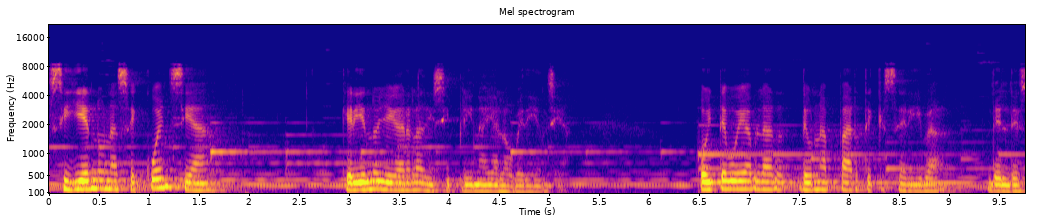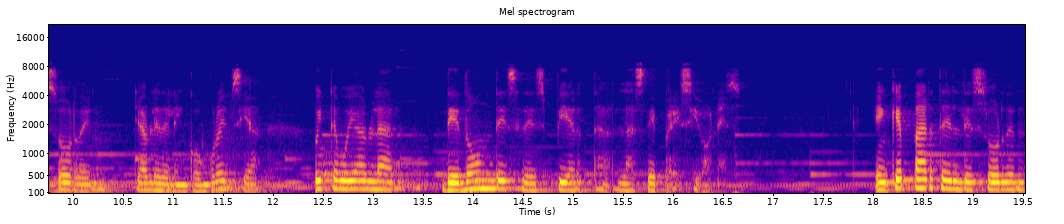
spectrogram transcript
Siguiendo una secuencia, queriendo llegar a la disciplina y a la obediencia. Hoy te voy a hablar de una parte que se deriva del desorden, ya hablé de la incongruencia. Hoy te voy a hablar de dónde se despiertan las depresiones. ¿En qué parte del desorden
